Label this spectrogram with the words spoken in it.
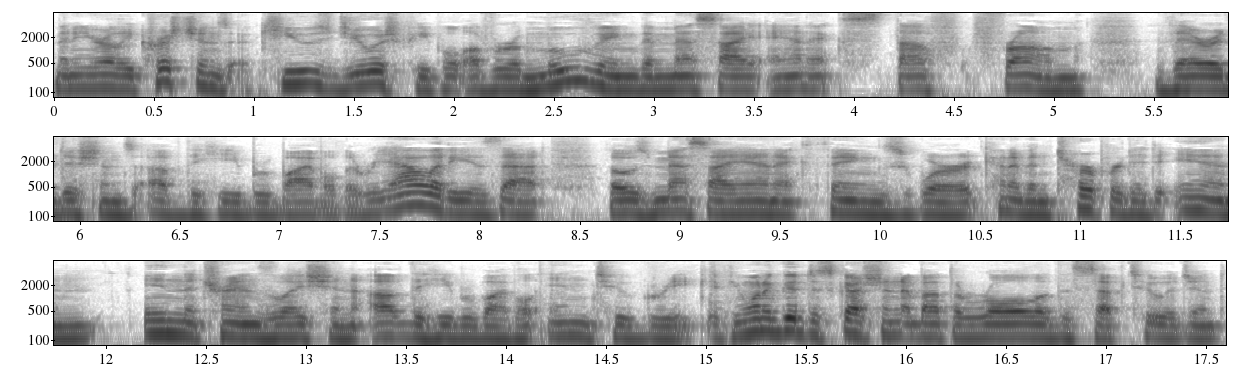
many early Christians accused Jewish people of removing the messianic stuff from their editions of the Hebrew Bible. The reality is that those messianic things were kind of interpreted in in the translation of the Hebrew Bible into Greek. If you want a good discussion about the role of the Septuagint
